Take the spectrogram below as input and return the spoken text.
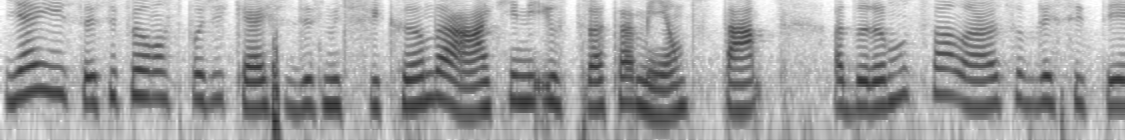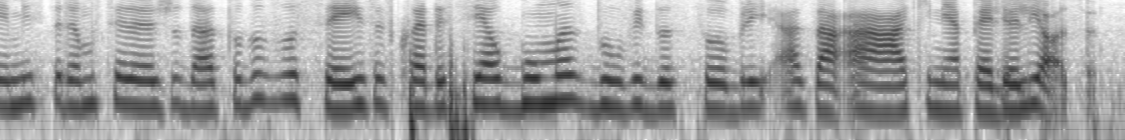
E é isso, esse foi o nosso podcast Desmitificando a Acne e os Tratamentos, tá? Adoramos falar sobre esse tema e esperamos ter ajudado todos vocês a esclarecer algumas dúvidas sobre a acne e a pele oleosa.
